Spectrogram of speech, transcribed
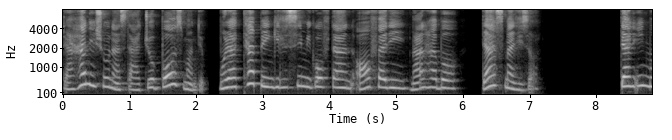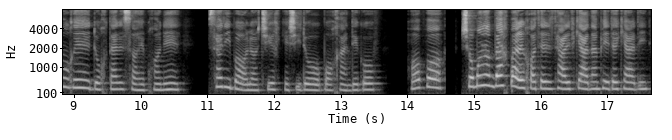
دهنشون از تعجب باز مانده بود. مرتب به انگلیسی می‌گفتن آفرین مرحبا دست مریضا در این موقع دختر صاحبخانه سری به آلاچیق کشید و با خنده گفت پاپا شما هم وقت برای خاطر تعریف کردن پیدا کردین.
